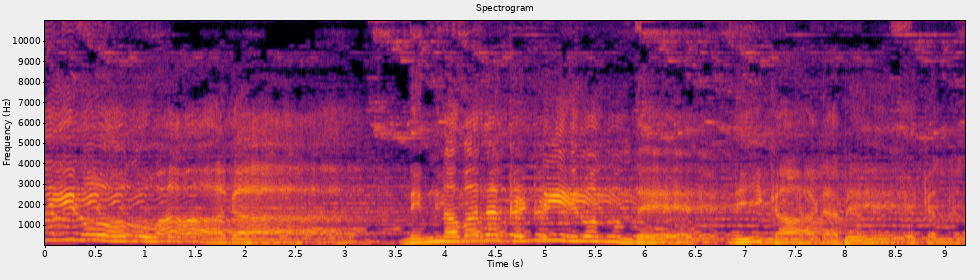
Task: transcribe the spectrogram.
ನೀನೋಗುವಾಗ ನಿನ್ನವರ ಕಣ್ಣೀರೊಂದೇ ನೀ ಕಾಡಬೇಕಲ್ಲ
